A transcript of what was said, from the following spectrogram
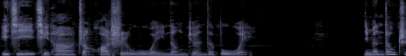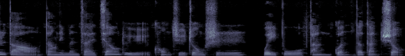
以及其他转化食物为能源的部位，你们都知道，当你们在焦虑、恐惧中时，胃部翻滚的感受，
